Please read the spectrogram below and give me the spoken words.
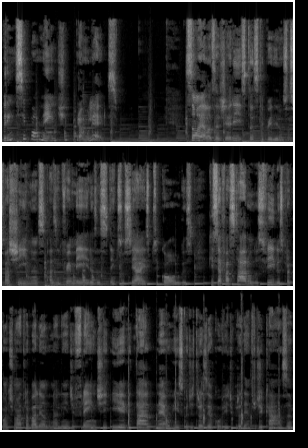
principalmente para mulheres. São elas as diaristas que perderam suas faxinas, as enfermeiras, assistentes sociais, psicólogas, que se afastaram dos filhos para continuar trabalhando na linha de frente e evitar né, o risco de trazer a Covid para dentro de casa.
